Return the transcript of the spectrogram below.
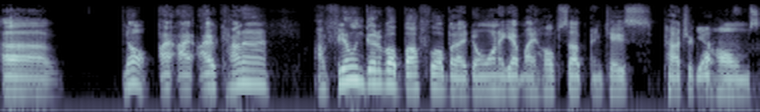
uh, no, I, I, I kind of, I'm feeling good about Buffalo, but I don't want to get my hopes up in case Patrick Yep. Mahomes,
